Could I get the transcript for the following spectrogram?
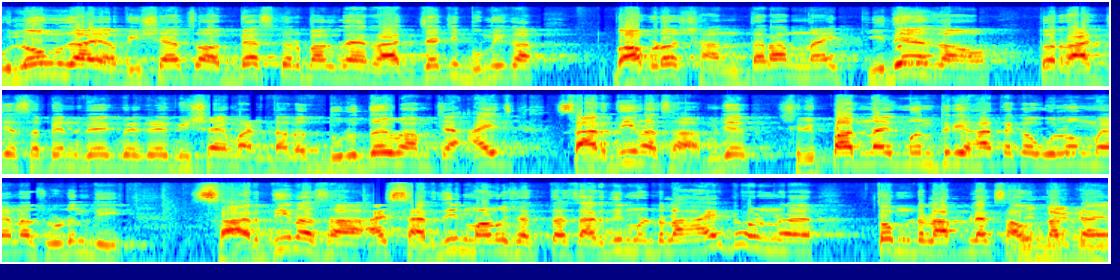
उलोवंक जाय विशयाचो अभ्यास करपाक जाय राज्याची भुमिका बाबडो शांताराम नायक कितें जावं तो राज्यसभेन वेगवेगळे विशय मांडटालो दुर्दैव आमचे आयज सार्दीन आसा म्हणजे श्रीपाद नायक मंत्री हा ताका उलोवंक मेळना सोडून दी. सार्दीन आसा आयज सार्दीन मानू शकता. सार्दीन म्हणटलो आय डोंट तो म्हणटलो आपल्याक सावथाक विनय काय.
